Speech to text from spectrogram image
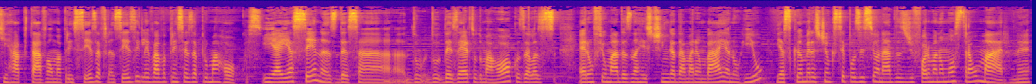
que raptava uma princesa francesa e levava a princesa para o Marrocos. E aí as cenas dessa do, do, deserto do Marrocos, elas eram filmadas na restinga da Marambaia, no rio, e as câmeras tinham que ser posicionadas de forma a não mostrar o mar, né?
